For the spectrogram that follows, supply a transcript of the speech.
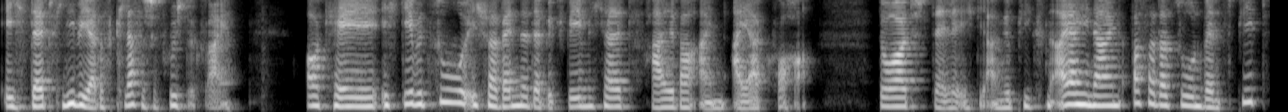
Ich selbst liebe ja das klassische Frühstücksei. Okay, ich gebe zu, ich verwende der Bequemlichkeit halber einen Eierkocher. Dort stelle ich die angepieksten Eier hinein, Wasser dazu und wenn es piept,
